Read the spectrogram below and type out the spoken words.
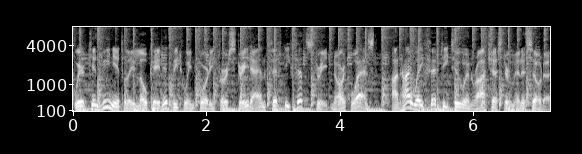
We're conveniently located between 41st Street and 55th Street Northwest on Highway 52 in Rochester, Minnesota.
